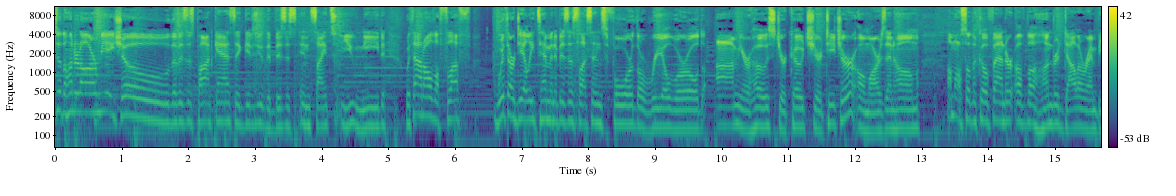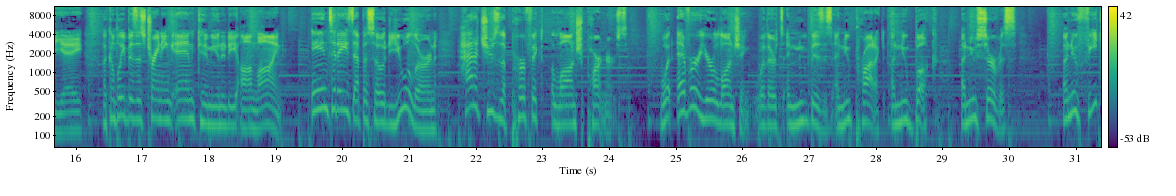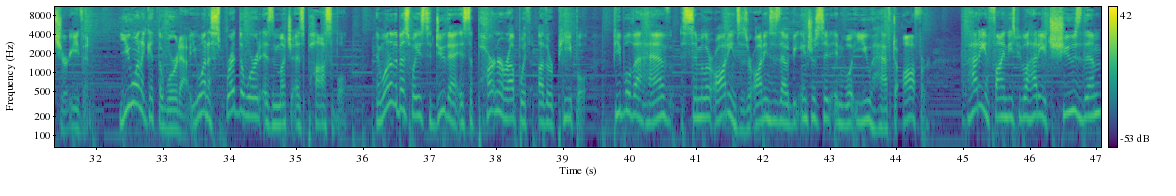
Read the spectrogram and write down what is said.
to the $100 MBA Show, the business podcast that gives you the business insights you need without all the fluff. With our daily 10 minute business lessons for the real world, I'm your host, your coach, your teacher, Omar Zenhom. I'm also the co founder of the $100 MBA, a complete business training and community online. In today's episode, you will learn how to choose the perfect launch partners. Whatever you're launching, whether it's a new business, a new product, a new book, a new service, a new feature, even. You want to get the word out. You want to spread the word as much as possible. And one of the best ways to do that is to partner up with other people. People that have similar audiences or audiences that would be interested in what you have to offer. How do you find these people? How do you choose them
